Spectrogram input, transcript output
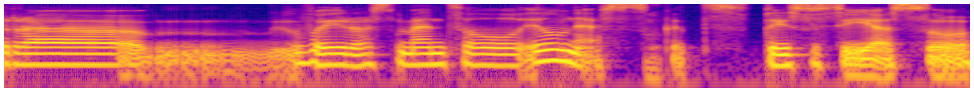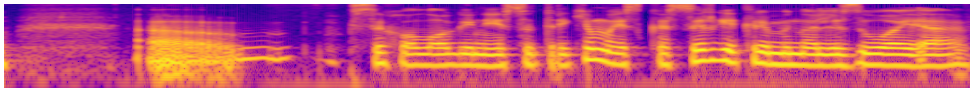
yra mm, vairios mental illness, kad tai susijęs su uh, psichologiniais sutrikimais, kas irgi kriminalizuoja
